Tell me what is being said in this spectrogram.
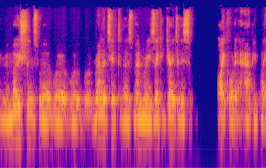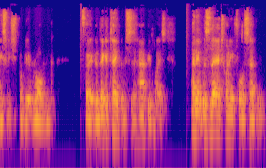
their emotions were were, were, were relative to those memories. They could go to this i call it a happy place which is probably a wrong phrase but they could take them to a happy place. And it was there 24 7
